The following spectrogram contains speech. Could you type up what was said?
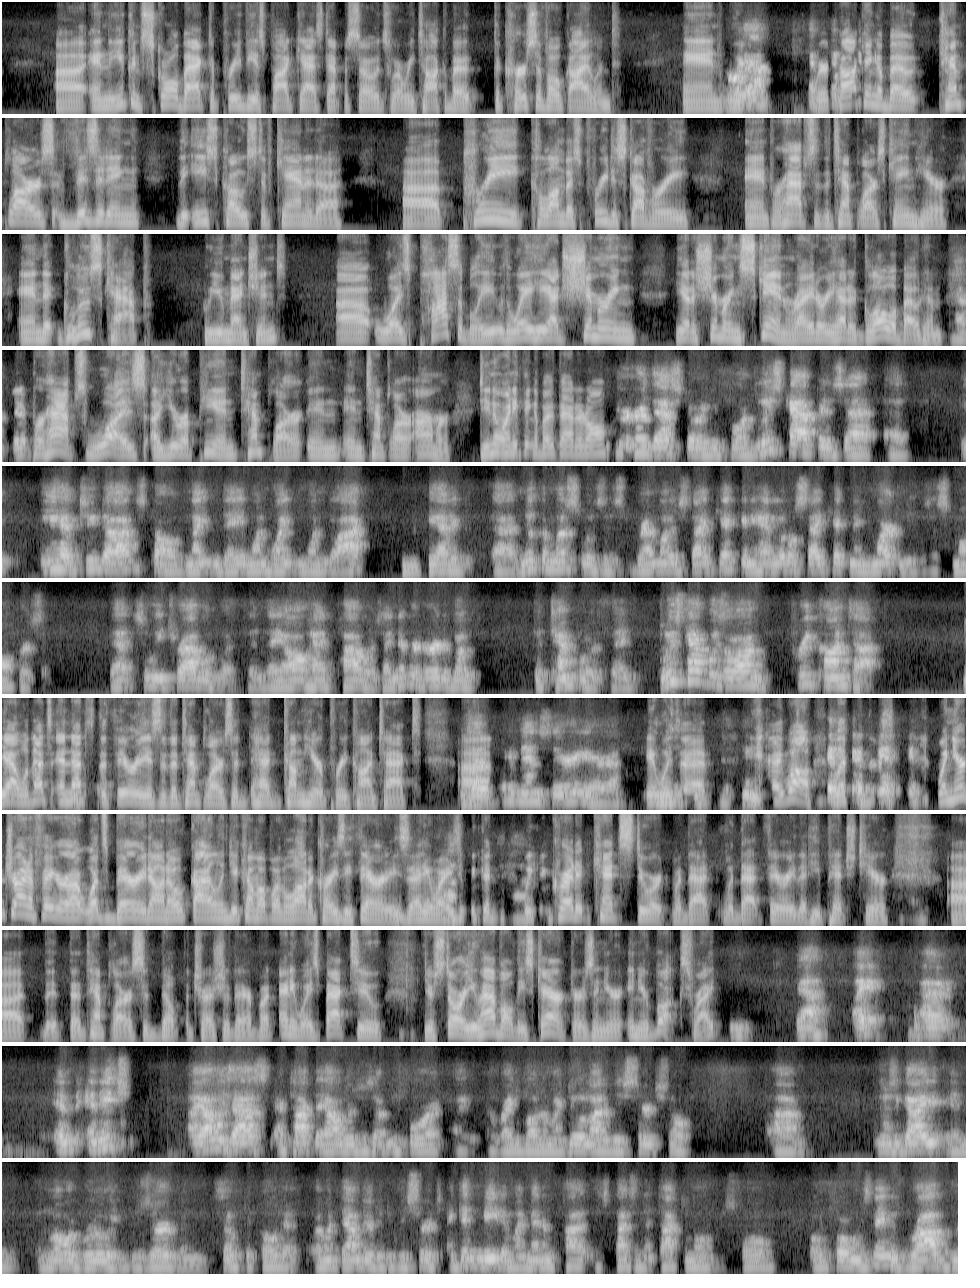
uh, and you can scroll back to previous podcast episodes where we talk about the curse of Oak Island, and Oh, we're, yeah. we're talking about Templars visiting the east coast of Canada uh, pre Columbus, pre discovery, and perhaps that the Templars came here, and that Glooskap, who you mentioned, uh, was possibly the way he had shimmering. He had a shimmering skin, right, or he had a glow about him. That it perhaps was a European Templar in in Templar armor. Do you know anything about that at all? Never heard that story before. Glooscap is uh, uh, he, had two dogs called Night and Day, one white and one black. Mhm. He had a uh, Nukamus was his grandmother's sidekick, and he had a little sidekick named Martin. He was a small person. That's who he traveled with, and they all had powers. I never heard about the Templar thing. Glooscap was along pre-contact. Yeah, well, that's and that's the theory is that the Templars had, had come here pre-contact. Is Uh, that a white man's theory, or? It was uh, yeah, well, listen, when you're trying to figure out what's buried on Oak Island, you come up with a lot of crazy theories. Anyways, we could we can credit Kent Stewart with that with that theory that he pitched here. Uh, the, the Templars had built the treasure there. But anyways, back to your story. You have all these characters in your in your books, right? Yeah, I, uh, and and each, I always ask. I talk to elders or something before I, I write about them. I do a lot of research. So, um, there's a guy in, in Lower Brule Reserve in South Dakota. I went down there to do research. I didn't meet him. I met him, his cousin. I talked to him over his phone. Over the phone. His name is Rob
